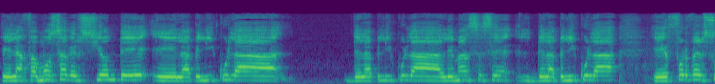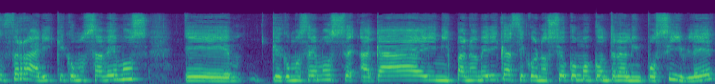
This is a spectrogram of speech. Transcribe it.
en la famosa versión de eh, la película de la película alemán de la película eh, Ford vs Ferrari que como sabemos eh, que como sabemos acá en Hispanoamérica se conoció como Contra lo Imposible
